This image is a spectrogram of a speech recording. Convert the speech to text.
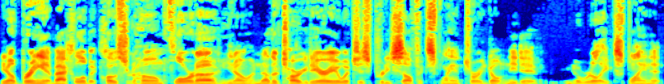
you know, bringing it back a little bit closer to home, Florida, you know, another target area which is pretty self-explanatory. Don't need to you know really explain it.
